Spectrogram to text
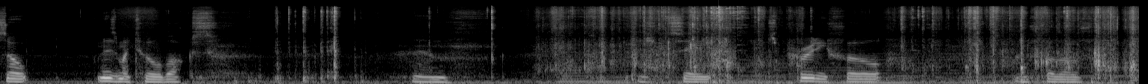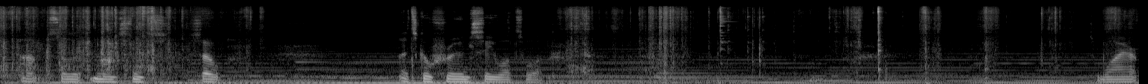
So, this is my toolbox. Um, as you can see, it's pretty full and full of absolute nonsense. So, let's go through and see what's what. Some wire.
